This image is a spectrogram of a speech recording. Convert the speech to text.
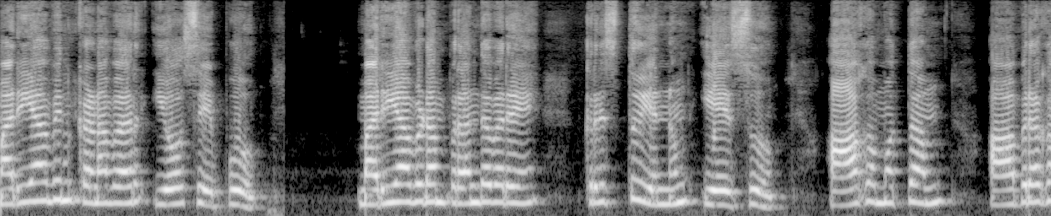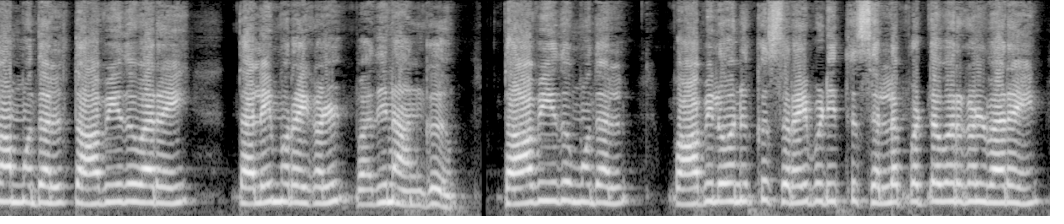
மரியாவின் கணவர் யோசேப்பு. மரியாவிடம் பிறந்தவரே கிறிஸ்து என்னும் இயேசு. ஆக மொத்தம் ஆபிரகாம் முதல் தாவீது வரை தலைமுறைகள் பதினான்கு. தாவீது முதல் பாபிலோனுக்கு சிறைபிடித்து செல்லப்பட்டவர்கள் வரை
